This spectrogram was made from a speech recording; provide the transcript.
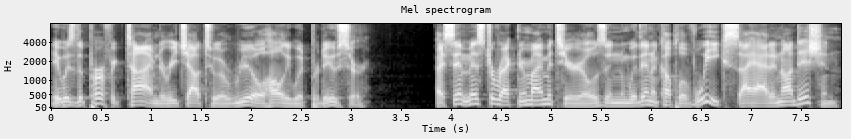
It was the perfect time to reach out to a real Hollywood producer. I sent Mr. Reckner my materials, and within a couple of weeks, I had an audition.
